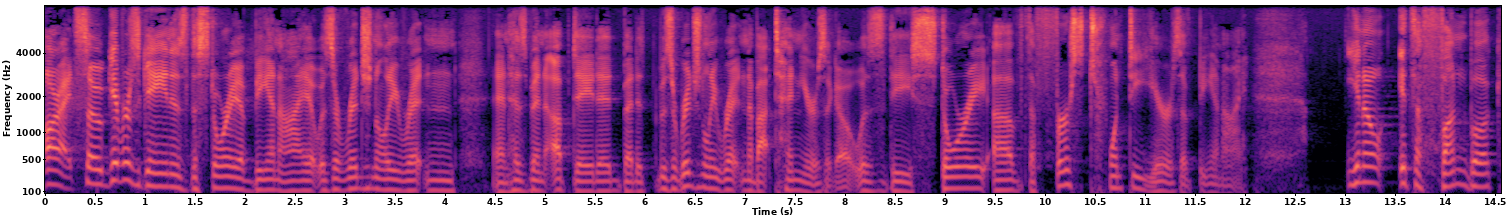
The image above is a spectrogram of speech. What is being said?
All right, so Giver's Gain is the story of BNI. It was originally written and has been updated, but it was originally written about 10 years ago. It was the story of the first 20 years of BNI. You know, it's a fun book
